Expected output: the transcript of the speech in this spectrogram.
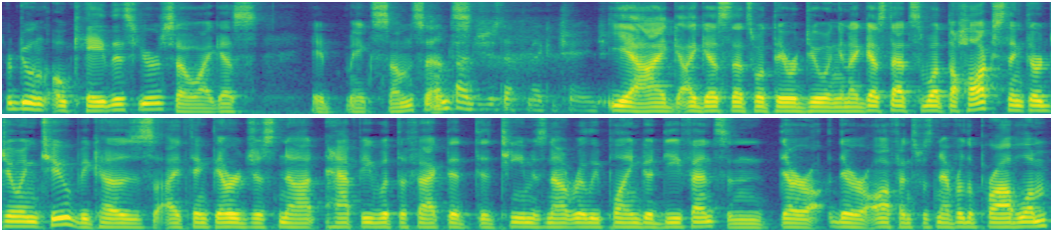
they're doing okay this year, so I guess it makes some sense. Sometimes you just have to make a change. Yeah, I, I, guess that's what they were doing, and I guess that's what the Hawks think they're doing too, because I think they're just not happy with the fact that the team is not really playing good defense, and their their offense was never the problem.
